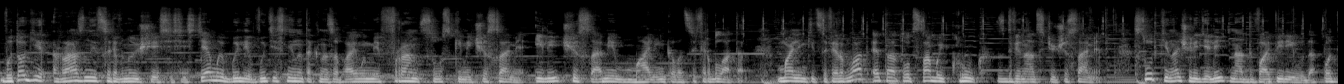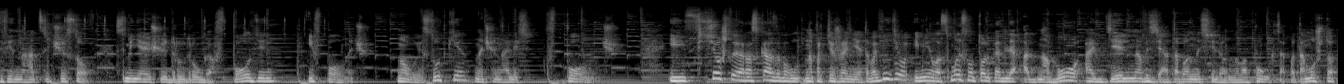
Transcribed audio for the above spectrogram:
в итоге разные соревнующиеся системы были вытеснены так называемыми французскими часами или часами маленького циферблата. Маленький циферблат — это тот самый круг с 12 часами. Сутки начали делить на два периода по 12 часов, сменяющие друг друга в полдень и в полночь. Новые сутки начинались в полночь. И все, что я рассказывал на протяжении этого видео, имело смысл только для одного отдельно взятого населенного пункта, потому что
